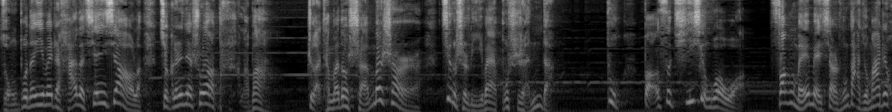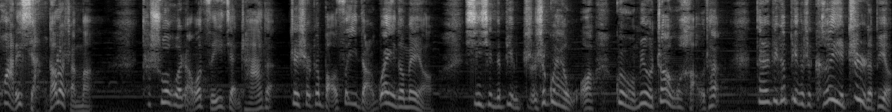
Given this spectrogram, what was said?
总不能因为这孩子先笑了，就跟人家说要打了吧？这他妈都什么事儿啊？竟是里外不是人的。不，宝四提醒过我。方梅梅像是从大舅妈这话里想到了什么，她说过让我仔细检查的，这事儿跟宝四一点关系都没有。欣欣的病只是怪我，怪我没有照顾好她。但是这个病是可以治的病，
